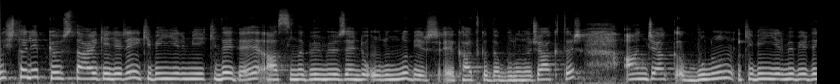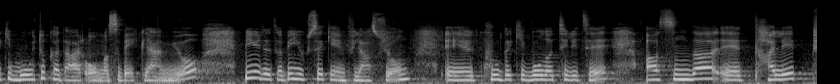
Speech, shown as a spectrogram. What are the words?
Dış talep göstergeleri 2022'de de aslında büyüme üzerinde olumlu bir katkıda bulunacaktır. Ancak bunun 2021'deki boyutu kadar olması beklenmiyor. Bir de tabii yüksek enflasyon, kurdaki volatilite aslında talep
